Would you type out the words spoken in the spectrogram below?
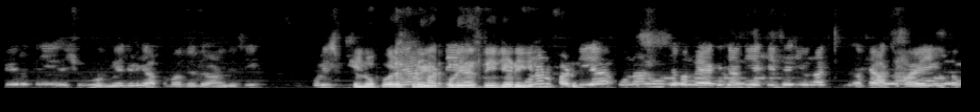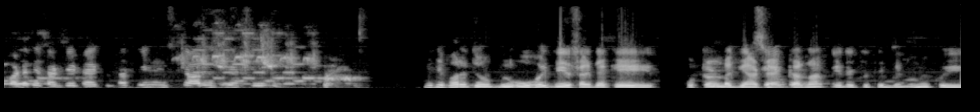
ਫਿਰ ਤੇ ਸ਼ੁਰੂ ਹੋ ਗਈ ਹੈ ਜਿਹੜੀ ਅੱਤਵਾਦ ਦੇ ਦੌਰਾਨ ਦੀ ਸੀ। ਪੁਲਿਸ ਕਿ ਲੋਕ ਪੁਲਿਸ ਪੁਲਿਸ ਦੀ ਜਿਹੜੀ ਉਹਨਾਂ ਨੂੰ ਫੜਦੀ ਆ ਉਹਨਾਂ ਨੂੰ ਜਦੋਂ ਲੈ ਕੇ ਜਾਂਦੀ ਹੈ ਕਹਿੰਦੇ ਜੀ ਉਹਨਾਂ ਹਥਿਆਰ ਛਪਾਏ ਜੀ ਉੱਥੋਂ ਕੱਢ ਕੇ ਸਾਡੇ ਤੇ ਅਟੈਕ ਕੀਤਾ। ਤਿੰਨ ਇੰਚ ਚਾਰ ਇੰਚ ਦੇ ਹਥਿਆਰ ਇਹਦੇ ਬਾਰੇ ਤੇ ਉਹ ਉਹੋ ਹੀ ਦੇ ਸਕਦਾ ਕਿ ਉੱਟਣ ਲੱਗਿਆ ਅਟੈਕ ਕਰਨਾ। ਇਹਦੇ ਚ ਤੇ ਮੈਨੂੰ ਵੀ ਕੋਈ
